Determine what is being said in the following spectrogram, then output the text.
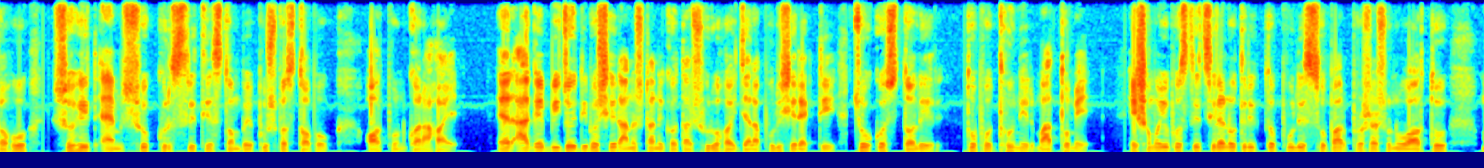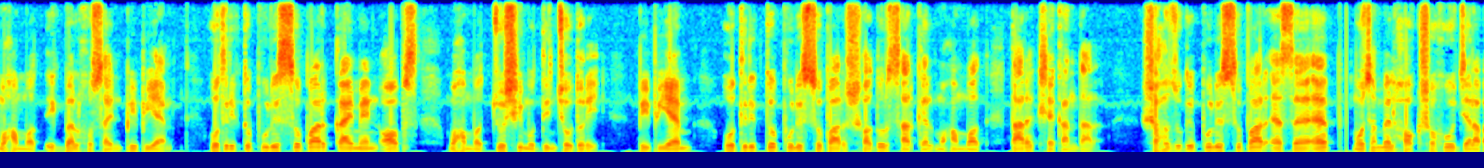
সহ শহীদ এম শুক্র স্মৃতিস্তম্ভে পুষ্পস্তবক অর্পণ করা হয়। এর আগে বিজয় দিবসের আনুষ্ঠানিকতা শুরু হয় জেলা পুলিশের একটি চৌকস্থলের তোপধ্বনির মাধ্যমে। এ সময় উপস্থিত ছিলেন অতিরিক্ত পুলিশ সুপার প্রশাসন ও অর্থ মোহাম্মদ ইকবাল হোসাইন পিপিএম, অতিরিক্ত police super crime and ops Mohammad Jasim Uddin Chowdhury, PPM অতিরিক্ত পুলিশ সুপার সদর সার্কেল মোহাম্মদ তারেক সেকান্দার। সহযোগী police super S F Mozammel Haque সহ জেলা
